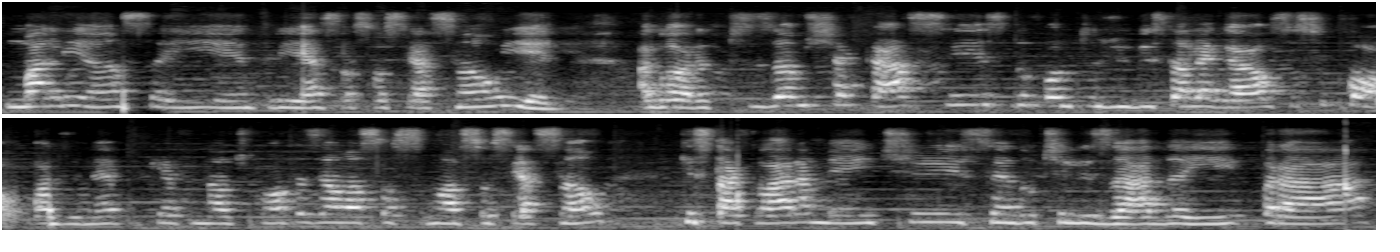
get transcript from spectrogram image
uma aliança aí entre essa associação e ele. Agora, precisamos checar se, do ponto de vista legal, se isso pode, né? Porque, afinal de contas, é uma, uma associação que está claramente sendo utilizada aí para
